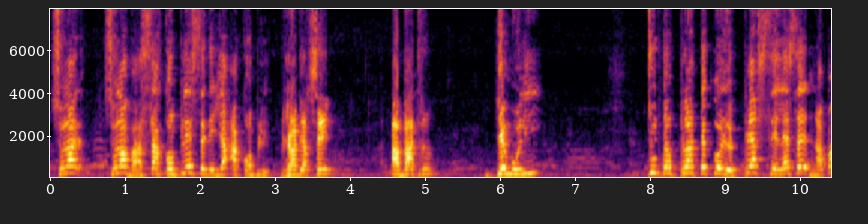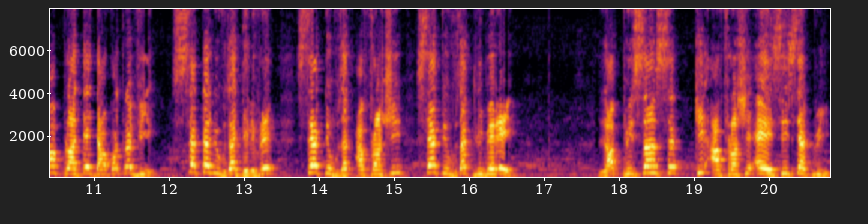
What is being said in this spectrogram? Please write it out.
Cela, va s'accomplir, c'est déjà accompli. Renverser, abattre, démolir, toute plante que le Père Céleste n'a pas planté dans votre vie. Nuit, vous êtes délivré. Nuit, vous êtes affranchi. Nuit, vous êtes libéré. La puissance qui affranchit est ici cette nuit.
